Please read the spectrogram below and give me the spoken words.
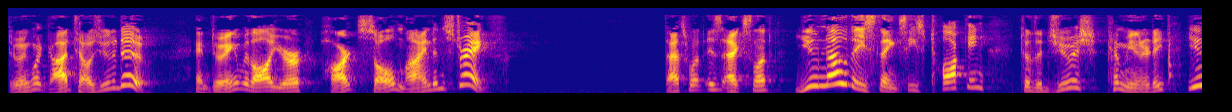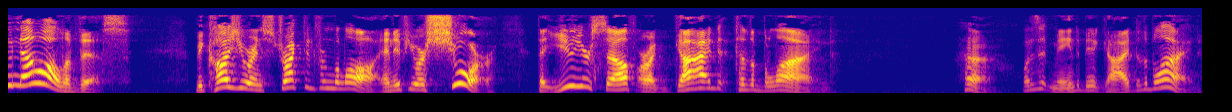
Doing what God tells you to do. And doing it with all your heart, soul, mind, and strength. That's what is excellent. You know these things. He's talking to the Jewish community, you know all of this. Because you are instructed from the law, and if you are sure that you yourself are a guide to the blind, huh, what does it mean to be a guide to the blind?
